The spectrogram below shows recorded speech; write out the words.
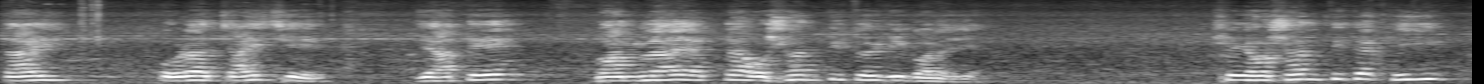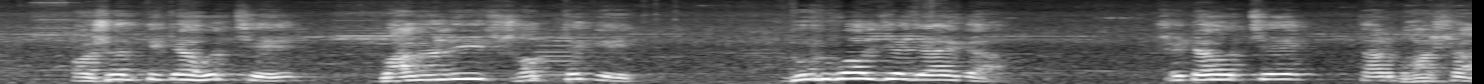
তাই ওরা চাইছে যাতে বাংলায় একটা অশান্তি তৈরি করা যায়। সেই অশান্তিটা কি? অশান্তিটা হচ্ছে বাঙালির সব থেকে দুর্বল যে জায়গা, সেটা হচ্ছে তার ভাষা,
